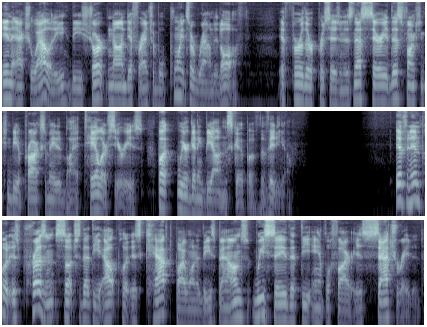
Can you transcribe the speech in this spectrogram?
In actuality, these sharp non-differentiable points are rounded off. If further precision is necessary, this function can be approximated by a Taylor series, but we are getting beyond the scope of the video. If an input is present such that the output is capped by one of these bounds, we say that the amplifier is saturated.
